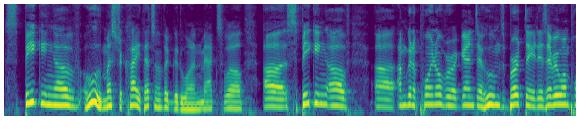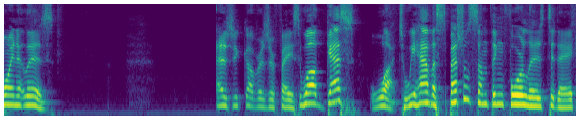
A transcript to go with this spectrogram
speaking of, ooh, Mr. Kite, that's another good one, Maxwell. Uh, speaking of, uh, I'm gonna point over again to whom's birthday it is. Everyone point at Liz as she covers her face. Well, guess what? We have a special something for Liz today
